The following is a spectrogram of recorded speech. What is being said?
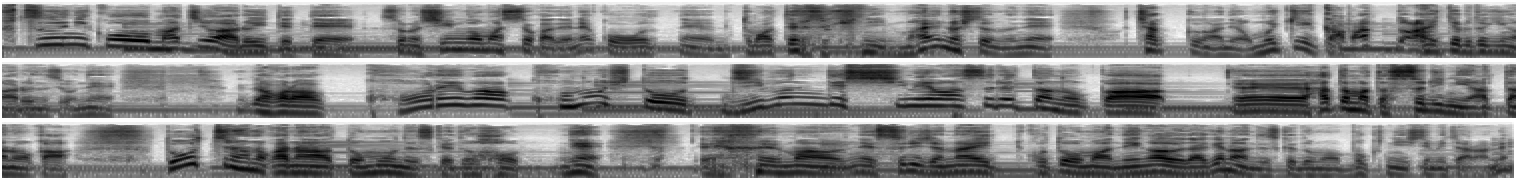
普通にこう街を歩いててその信号待ちとかでねこうね止まってる時に前の人のねチャックがね思いっきりガバッと開いてる時があるんですよね。だからこれはこの人自分で閉め忘れたのかえー、はたまたスリにあったのか、どっちなのかなと思うんですけど、ね、えー、まあね、スリじゃないことをまあ願うだけなんですけども、僕にしてみたらね。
